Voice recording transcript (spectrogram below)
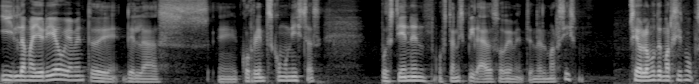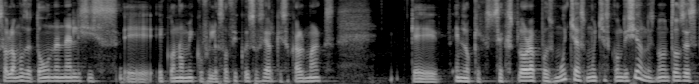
Y la mayoría, obviamente, de, las eh, corrientes comunistas, pues tienen o están inspiradas, obviamente, en el marxismo. Si hablamos de marxismo, pues hablamos de todo un análisis eh, económico, filosófico y social que hizo Karl Marx, que en lo que se explora pues muchas, muchas condiciones, ¿no? Entonces,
